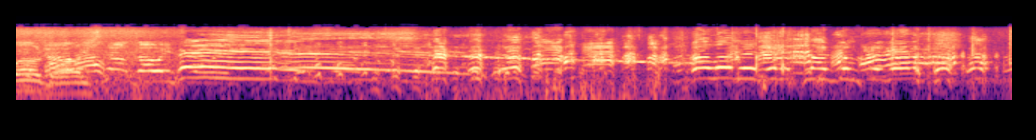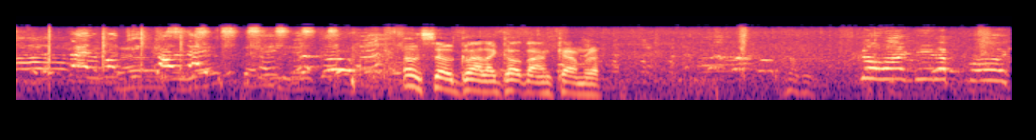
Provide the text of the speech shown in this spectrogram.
well done. No, not going I love it when a plan comes together. I'm so glad I got that on camera. Go on, you a push.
